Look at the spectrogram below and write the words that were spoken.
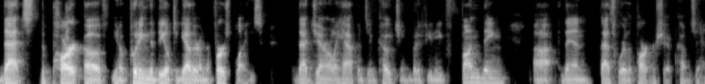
that's the part of, you know, putting the deal together in the first place that generally happens in coaching. But if you need funding, uh, then that's where the partnership comes in.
